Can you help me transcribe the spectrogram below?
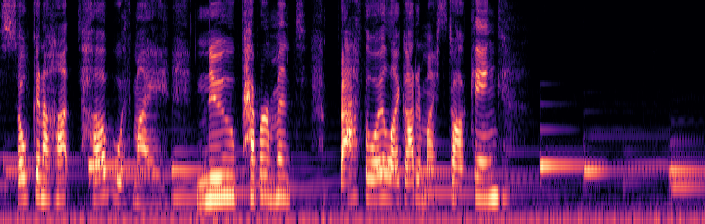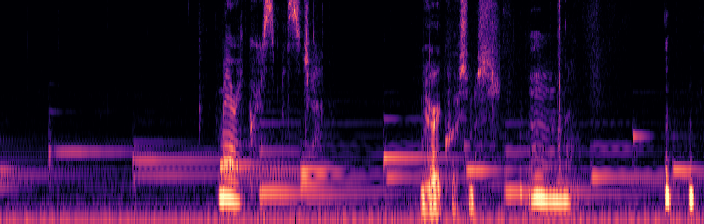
soak in a hot tub with my new peppermint bath oil I got in my stocking. Merry Christmas, Jen. Merry Christmas. Mm.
